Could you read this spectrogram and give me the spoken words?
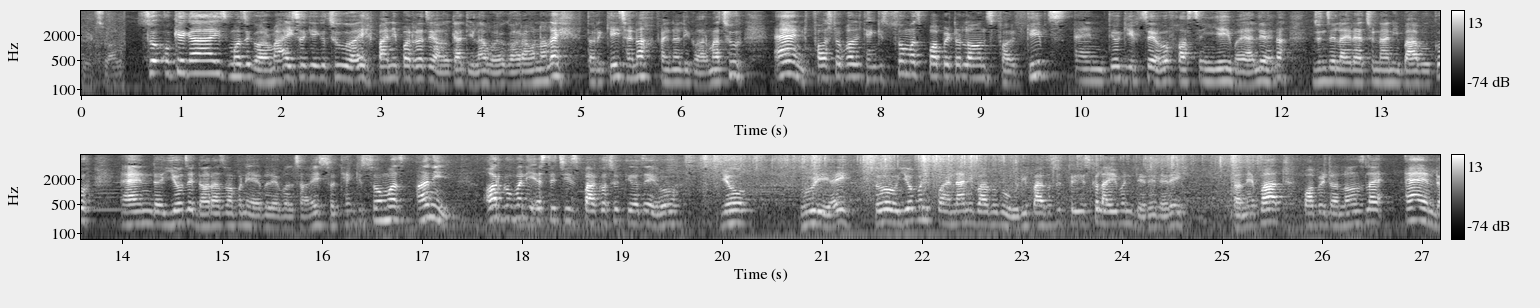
भेट्छु अब। सो ओके गाइस म चाहिँ घरमा आइसकेको छु है। पानी परेर चाहिँ हल्का ढिला भयो घर आउनलाई तर केही छैन। फाइनली घरमा छु। And first of all thank you so much पपेटो लन्च फर गिफ्ट्स एन्ड त्यो गिफ्ट चाहिँ हो फर्स्ट चाहिँ यही भइहाल्यो होइन? जुन चाहिँ लगाइरहेको छु नानी बाबुको। एन्ड यो चाहिँ दराजमा पनि एभाइलेबल छ है। So thank you so much अनि अर्को पनि यस्तै चिज पाएको छु त्यो चाहिँ हो यो हुडी है। सो यो पनि नानी बाबुको हुडी पाएको छु। त्यो यसको लागि पनि धेरै धेरै धन्यवाद पपेटा लन्चलाई एन्ड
